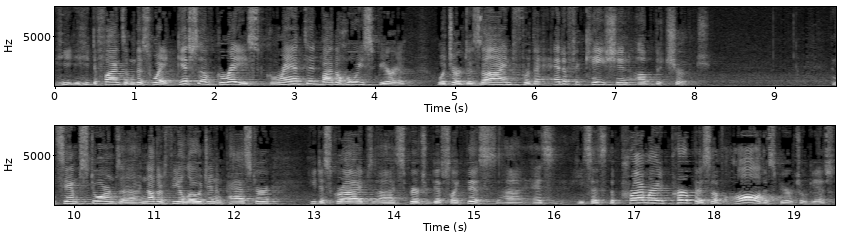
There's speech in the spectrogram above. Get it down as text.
he, he defines them this way gifts of grace granted by the Holy Spirit, which are designed for the edification of the church. And Sam Storms, uh, another theologian and pastor, he describes uh, spiritual gifts like this uh, as he says, the primary purpose of all the spiritual gifts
